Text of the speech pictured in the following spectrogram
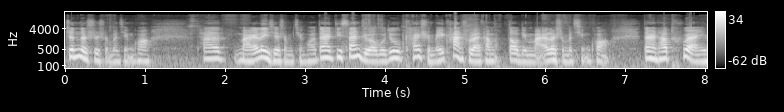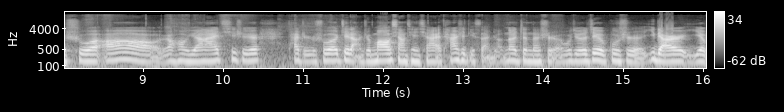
真的是什么情况，他埋了一些什么情况。但是第三者，我就开始没看出来他到底埋了什么情况，但是他突然一说哦，然后原来其实他只是说这两只猫相亲相爱，他是第三者，那真的是，我觉得这个故事一点儿也。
